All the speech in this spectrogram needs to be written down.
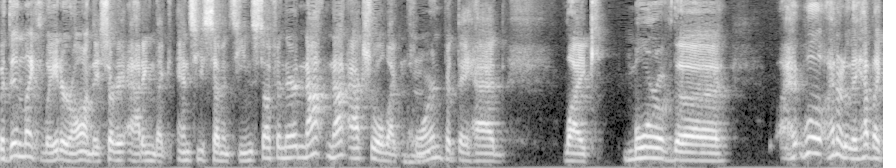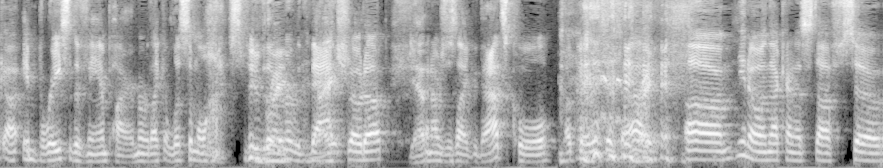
But then like later on, they started adding like NC seventeen stuff in there. Not not actual like Mhm. porn, but they had like more of the. I, well, I don't know. They had like uh, Embrace of the Vampire. I remember like Alyssa Milano's movie. I remember that right. showed up, Yep. and I was just like, "That's cool. Okay, let's hit that." um, you know, and that kind of stuff. So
